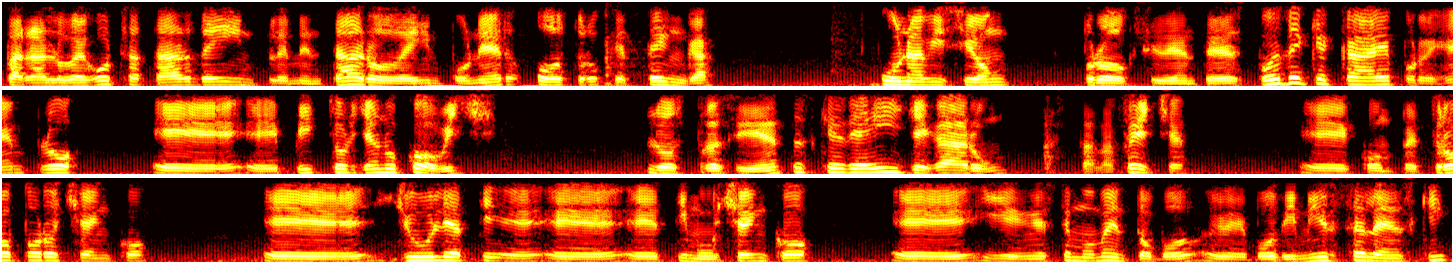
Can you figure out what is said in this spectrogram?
para luego tratar de implementar o de imponer otro que tenga una visión pro Occidente. Después de que cae, por ejemplo, eh, eh, Víctor Yanukovych, los presidentes que de ahí llegaron hasta la fecha, eh, con Petro Porochenko, Yulia Timoshenko y en este momento Vladimir Zelensky,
